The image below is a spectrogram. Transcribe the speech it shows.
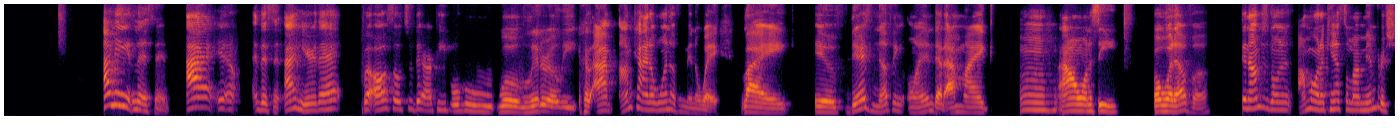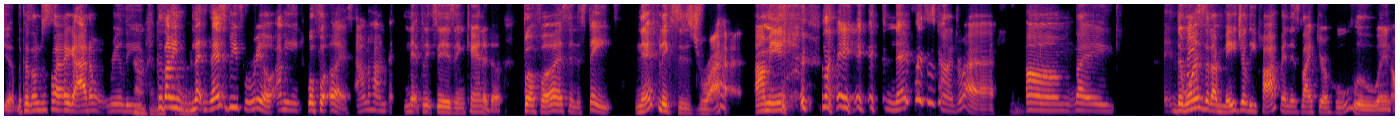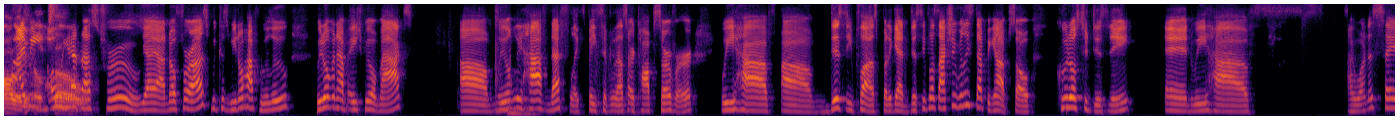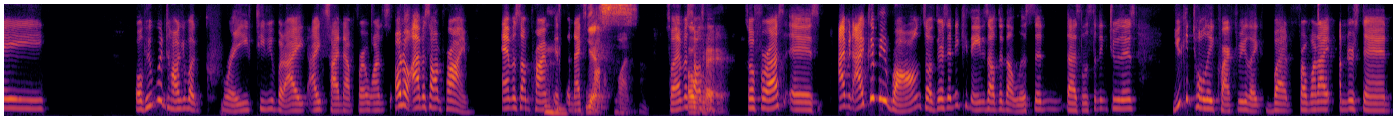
I mean, listen, I you know, listen, I hear that, but also too, there are people who will literally because I'm I'm kind of one of them in a way. Like, if there's nothing on that I'm like, mm, I don't want to see or whatever, then I'm just gonna I'm gonna cancel my membership because I'm just like I don't really because I mean let, let's be for real. I mean, well for us, I don't know how Netflix is in Canada, but for us in the States, Netflix is dry. I mean, like Netflix is kind of dry. Um, like the Like- ones that are majorly popping is like your Hulu and all of I them. mean, oh yeah, that's true. Yeah, yeah. No, for us, because we don't have Hulu, we don't even have HBO Max. Um, we only have Netflix, basically. That's our top server. We have um Disney Plus, but again, Disney Plus actually really stepping up. So kudos to Disney. And we have I want to say well, people have been talking about Crave TV, but I I signed up for it once. Oh no, Amazon Prime. Amazon Prime is the next yes. one. So Amazon Okay. so for us is I mean I could be wrong. So if there's any Canadians out there that listen that's listening to this, you can totally correct me. Like, but from what I understand,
